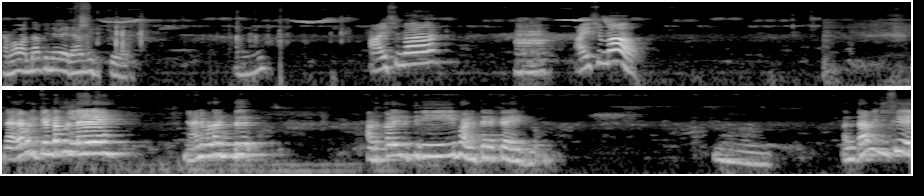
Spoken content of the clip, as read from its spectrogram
നമ്മ വന്നാൽ പിന്നെ വരാതിരിക്കുമോ ആയുഷമ്മ? ആയിഷമ്മ? നേരെ വിളിക്കേണ്ട പിള്ളേരെ. ഞാനിവിടെ ഉണ്ട്. അടുക്കളയിൽ ഇത്തിരി പണിത്തിരക്കായിരുന്നു. തിരക്കായിരുന്നു എന്താ മിനിച്ചേ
